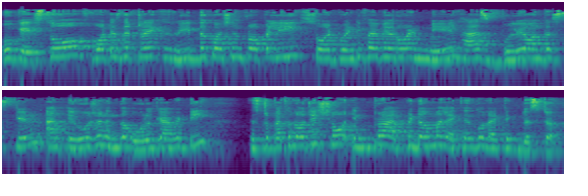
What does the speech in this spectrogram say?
Okay, so what is the trick? Read the question properly. So a 25 year old male has bullae on the skin and erosion in the oral cavity. Histopathology show intraepidermal acantholytic blister.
